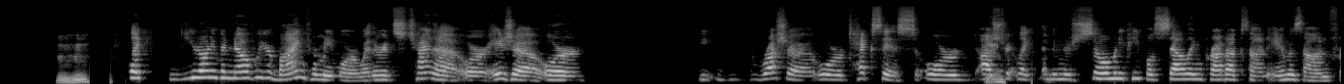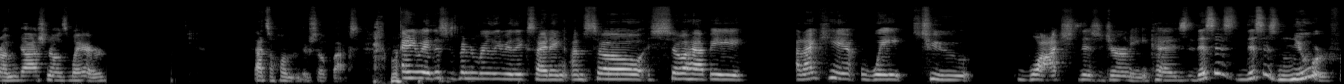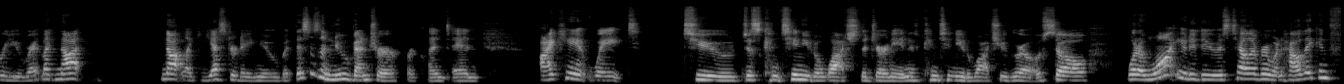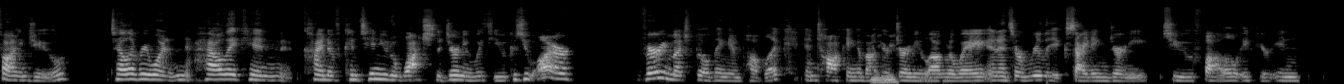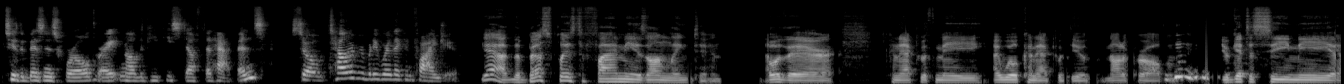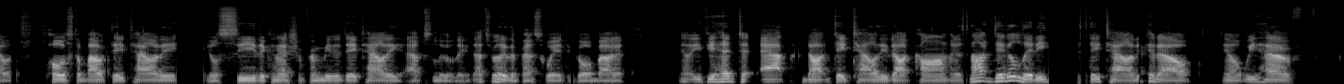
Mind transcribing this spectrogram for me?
hmm Like you don't even know who you're buying from anymore, whether it's China or Asia or Russia or Texas or Australia. Yeah. Like, I mean, there's so many people selling products on Amazon from gosh knows where. That's a whole nother soapbox. anyway, this has been really, really exciting. I'm so, so happy. And I can't wait to watch this journey because this is this is newer for you, right? Like not not like yesterday new, but this is a new venture for Clint and I can't wait to just continue to watch the journey and continue to watch you grow. So, what I want you to do is tell everyone how they can find you, tell everyone how they can kind of continue to watch the journey with you because you are very much building in public and talking about mm-hmm. your journey along the way and it's a really exciting journey to follow if you're in to the business world right and all the geeky stuff that happens so tell everybody where they can find you yeah the best place to find me is on linkedin go there connect with me. I will connect with you, not a problem. You'll get to see me you know, post about Datality. You'll see the connection from me to Datality. Absolutely. That's really the best way to go about it. You know, if you head to app.datality.com, and it's not Datality, it's Datality, check it out. You know, we have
